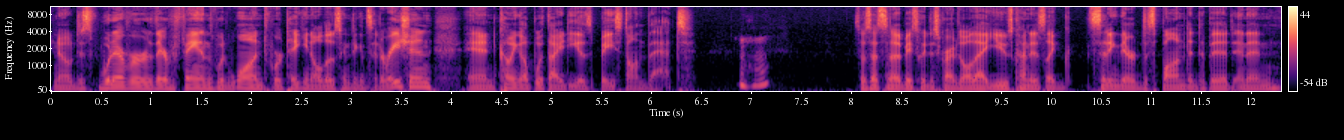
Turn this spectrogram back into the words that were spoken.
you know just whatever their fans would want. We're taking all those into consideration and coming up with ideas based on that. hmm So Setsuna basically describes all that. Yu's kind of just like sitting there despondent a bit, and then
